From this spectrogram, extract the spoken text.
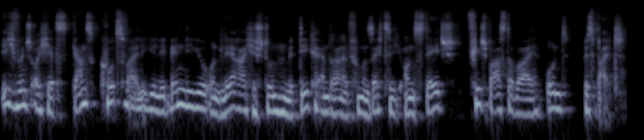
Ich wünsche euch jetzt ganz kurzweilige, lebendige und lehrreiche Stunden mit DKM 365 on Stage. Viel Spaß dabei und bis bald.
